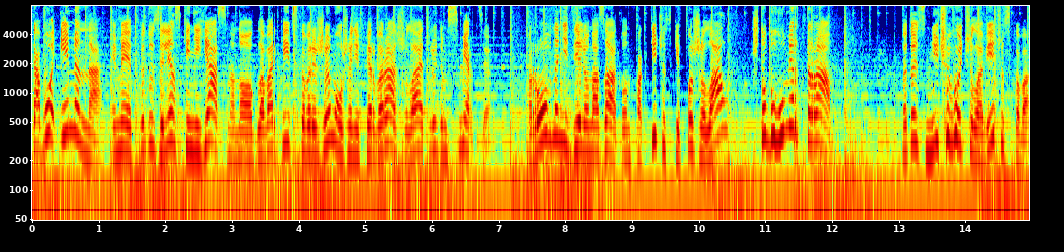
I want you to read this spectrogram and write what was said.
Кого именно имеет в виду Зеленский, не ясно, но главарь киевского режима уже не в первый раз желает людям смерти. Ровно неделю назад он фактически пожелал, чтобы умер Трамп. Ну, то есть ничего человеческого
